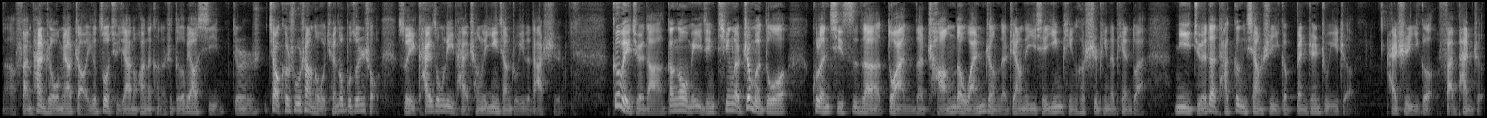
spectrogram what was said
啊；反叛者，我们要找一个作曲家的话呢，可能是德彪西，就是教科书上的我全都不遵守，所以开宗立派成了印象主义的大师。各位觉得啊，刚刚我们已经听了这么多库伦齐斯的短的、长的、完整的这样的一些音频和视频的片段，你觉得他更像是一个本真主义者，还是一个反叛者？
